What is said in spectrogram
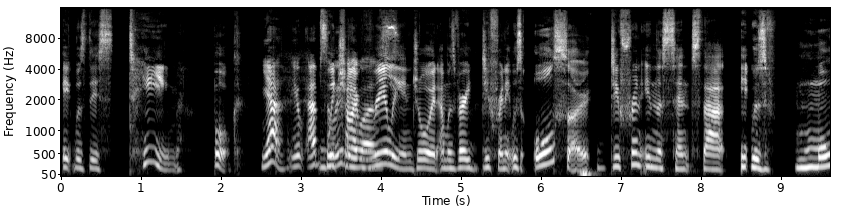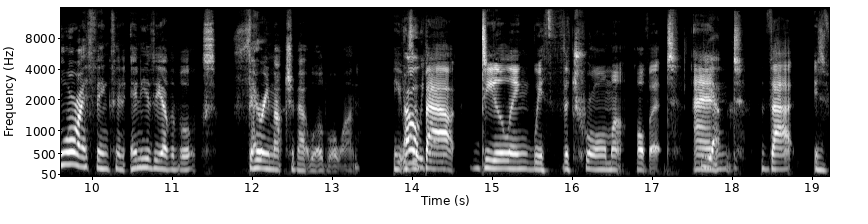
it was this team book, yeah absolutely which I was. really enjoyed and was very different. It was also different in the sense that it was more, I think, than any of the other books, very much about World War One. It was Oh, yeah. about dealing with the trauma of it, and that is,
